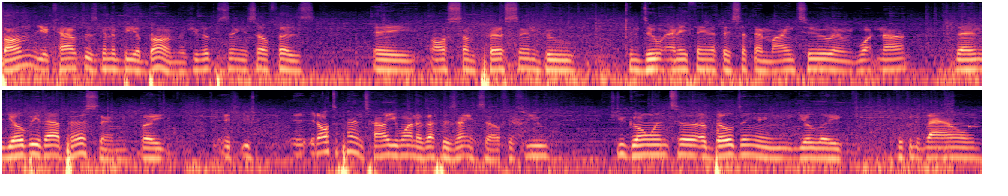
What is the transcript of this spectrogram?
bum, your character is going to be a bum. If you represent yourself as a awesome person who can do anything that they set their mind to and whatnot, then you'll be that person. Like, if you, it all depends how you want to represent yourself. If you if you go into a building and you're like looking around,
